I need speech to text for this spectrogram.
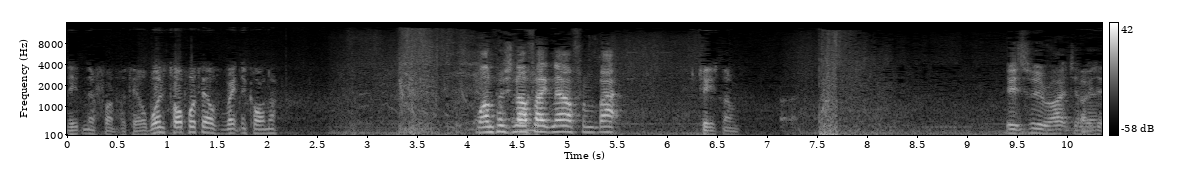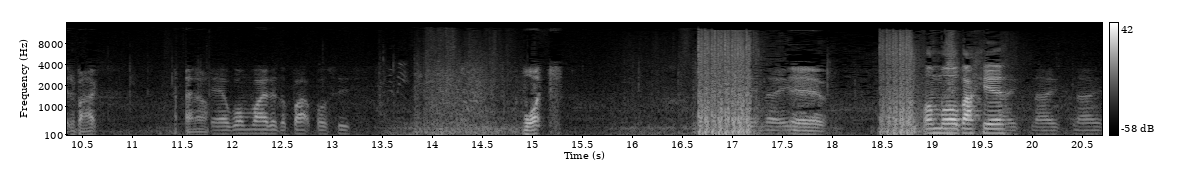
Leading the front hotel. One top hotel, right in the corner. One pushing our flag now from back. Chasing them. He's to the right, Oh, he's at the back. I know. Yeah, one wide at the back buses. What? In there. Uh, One more back here. Nice, nice, nice.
